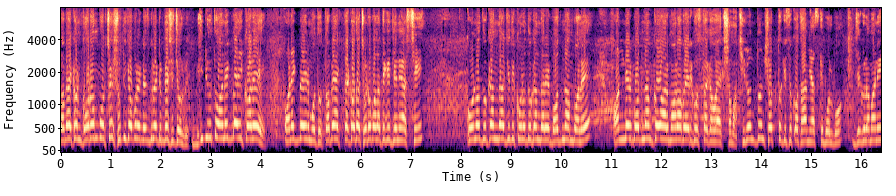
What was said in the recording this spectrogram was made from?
তবে এখন গরম পড়ছে, সুতি কাপড়ের ড্রেসগুলো একটু বেশি চলবে। ভিডিও তো অনেক ভাই করে, অনেক ভাইয়ের মতো। তবে একটা কথা ছোটোবেলা থেকে জেনে আসছি, কোনো দোকানদার যদি কোনো দোকানদারের বদনাম বলে, অন্যের বদনাম কেউ আর মরা ভাইয়ের গোস্তা খাওয়া এক সময় চিরন্তন সত্য কিছু কথা আমি আজকে বলব, যেগুলো মানে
